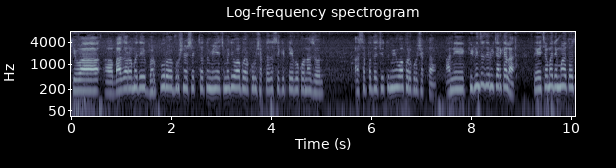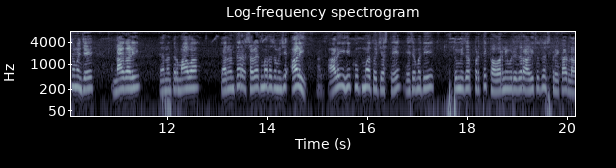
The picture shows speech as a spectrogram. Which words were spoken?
किंवा बाजारामध्ये भरपूर बुरशीनाशकचा तुम्ही याच्यामध्ये वापर करू शकता जसं की टेबोकोनाझोल अशा पद्धतीचे तुम्ही वापर करू शकता. आणि किडनीचा जर विचार केला तर याच्यामध्ये महत्त्वाचं म्हणजे नागाळी त्यानंतर मावा त्यानंतर सगळ्यात महत्त्वाचं म्हणजे आळी. आळी ही खूप महत्त्वाची असते. याच्यामध्ये तुम्ही जर प्रत्येक फवारणीमध्ये जर आळीचा जर स्प्रे काढला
